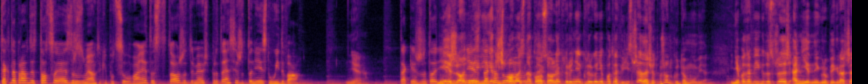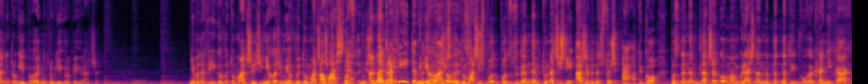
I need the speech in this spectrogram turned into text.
tak naprawdę to, co ja zrozumiałam, takie podsumowanie, to jest to, że ty miałeś pretensje, że to nie jest Wii 2. Nie. Takie, że to nie, Nie, że to oni mieli jakiś pomysł na tych. konsolę, który nie, którego nie potrafili sprzedać, od początku to mówię. I nie potrafili go sprzedać ani jednej grupie graczy, ani drugiej, ani drugiej grupie graczy. Nie potrafili go wytłumaczyć. I nie chodzi mi o wytłumaczyć... O właśnie, ale nawet potrafili to mi Nie chodzi o wytłumaczyć. wytłumaczyć pod, pod względem tu naciśnij A, żeby nacisnąć A, tylko pod względem dlaczego mam grać na, na, na tych dwóch ekranikach,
